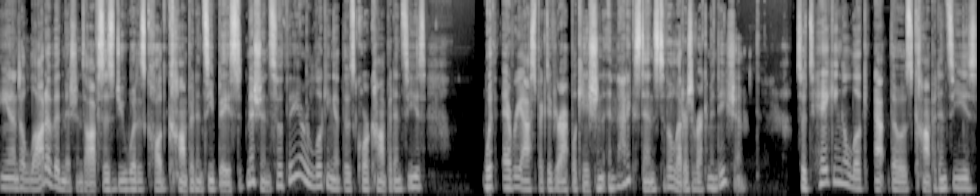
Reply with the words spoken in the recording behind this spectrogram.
And a lot of admissions offices do what is called competency based admissions. So they are looking at those core competencies with every aspect of your application, and that extends to the letters of recommendation. So taking a look at those competencies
